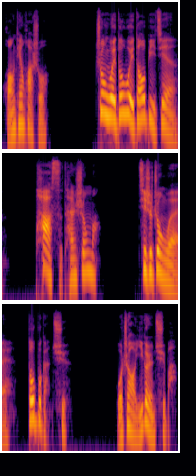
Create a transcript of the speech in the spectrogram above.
黄天化说：“众位都畏刀避剑，怕死贪生吗？既是众位都不敢去，我只好一个人去吧。”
